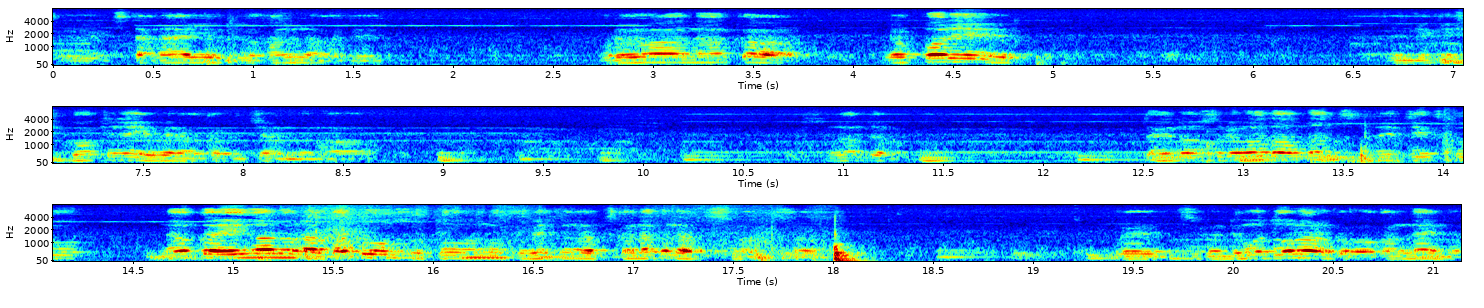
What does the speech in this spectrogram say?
そういう汚い夜の中で俺はなんかやっぱり人力飛行機の夢なんか見ちゃうんだな。そうなんだろう。だけどそれがだんだん続いていくとなんか映画の中と外の区別がつかなくなってしまってさ。俺自分でもどうなるかわかんないんだ。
